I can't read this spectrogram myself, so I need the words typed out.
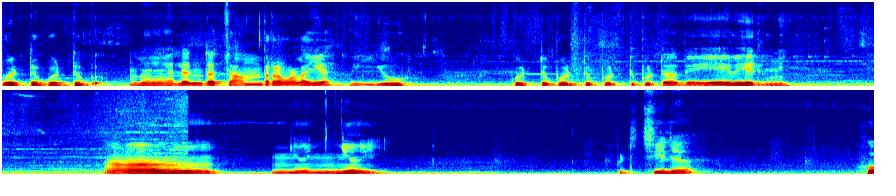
പെട്ട് പെട്ട് മേലെന്താ ചന്ദ്രവളയ? അയ്യോ. പെട്ട് പെട്ട് പെട്ട് പെട്ട്. അതേ വരുന്നു. ആ ഞഞ്ഞായി പിടിച്ചില്ല? ഓ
